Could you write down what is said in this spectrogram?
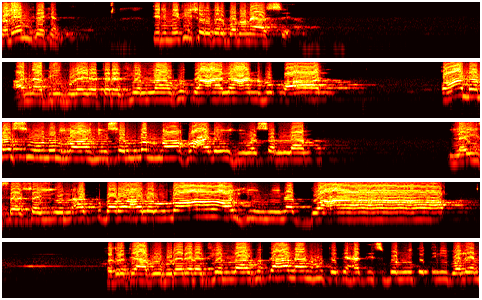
বলেন দেখেন। তিরমিজি শরীফের বর্ণনায় আসছে عن ابي هريره رضي الله تعالى عنه قال قال رسول الله صلى الله عليه وسلم ليس شيء اكبر على الله من الدعاء হযরত আবু হুরায়রা রাদিয়াল্লাহু তাআলা আনহু থেকে হাদিস বর্ণিত তিনি বলেন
